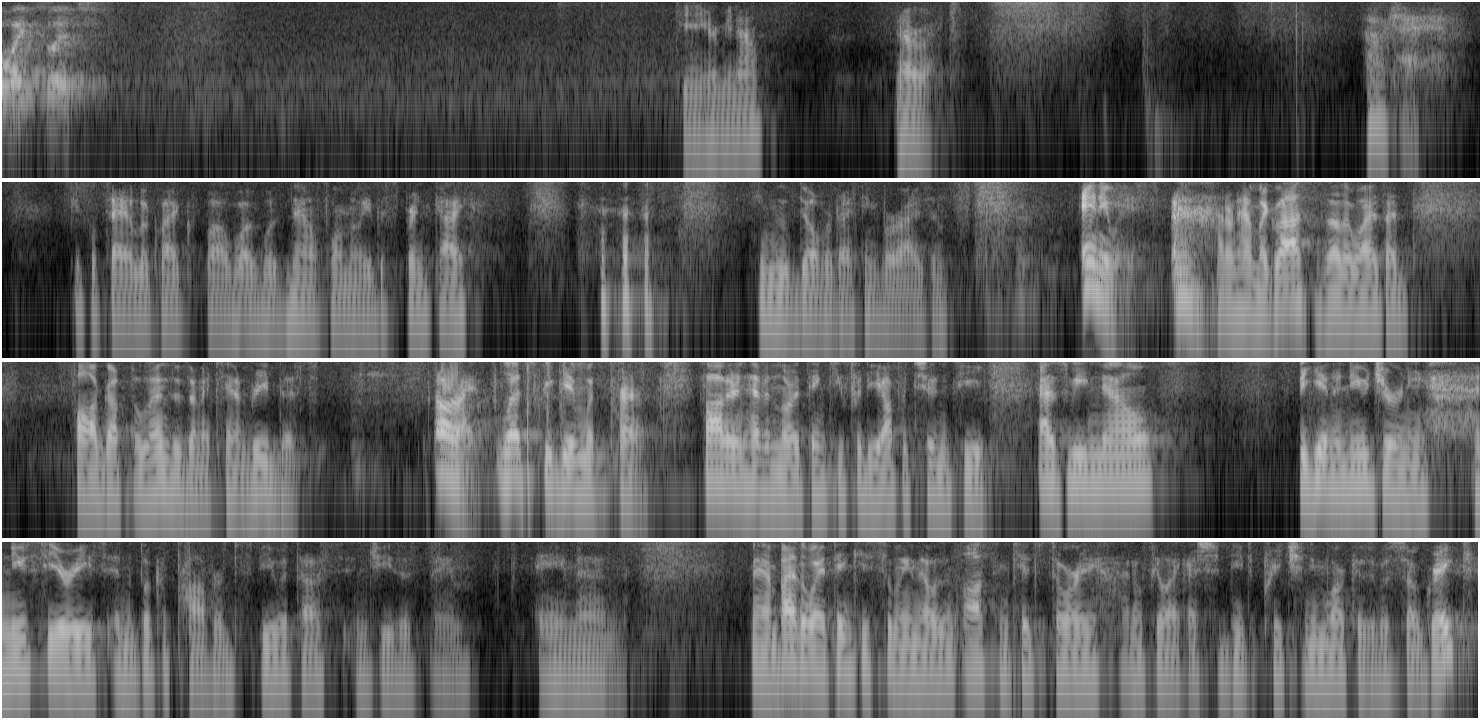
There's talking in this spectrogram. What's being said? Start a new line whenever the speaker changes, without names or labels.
The white switch.
Can you hear me now? All right. Okay. People say I look like, well, what was now formerly the Sprint guy. he moved over to, I think, Verizon. Anyways, I don't have my glasses, otherwise, I'd fog up the lenses and I can't read this. All right, let's begin with prayer. Father in heaven, Lord, thank you for the opportunity as we now begin a new journey, a new series in the book of Proverbs. Be with us in Jesus' name. Amen. Man, by the way, thank you, Celine. That was an awesome kid story. I don't feel like I should need to preach anymore because it was so great.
